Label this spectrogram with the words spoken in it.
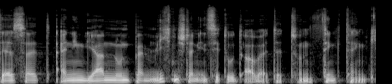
der seit einigen Jahren nun beim Liechtenstein-Institut arbeitet, so ein Think Tank.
